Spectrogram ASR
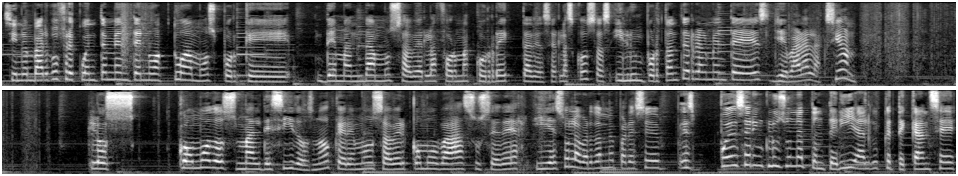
Sin embargo, frecuentemente no actuamos porque demandamos saber la forma correcta de hacer las cosas y lo importante realmente es llevar a la acción. Los cómodos maldecidos, ¿no? Queremos saber cómo va a suceder y eso la verdad me parece es puede ser incluso una tontería, algo que te canse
